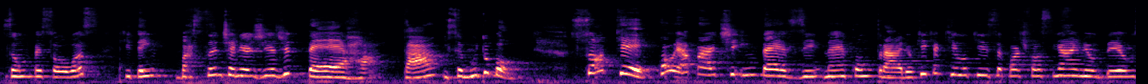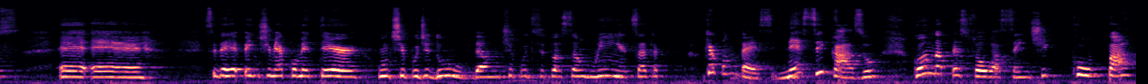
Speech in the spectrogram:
são pessoas que têm bastante energia de terra, tá? Isso é muito bom. Só que, qual é a parte em tese, né, contrária? O que, que é aquilo que você pode falar assim, ai meu Deus, é, é se de repente me acometer um tipo de dúvida, um tipo de situação ruim, etc. O que acontece? Nesse caso, quando a pessoa sente culpa,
